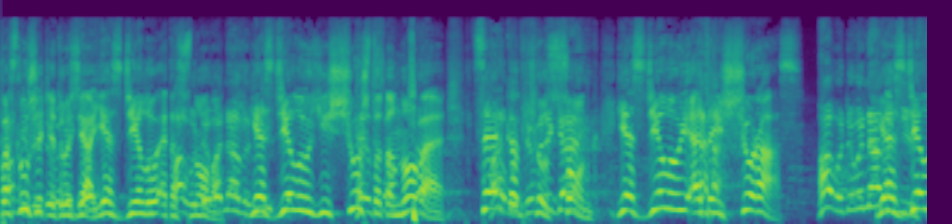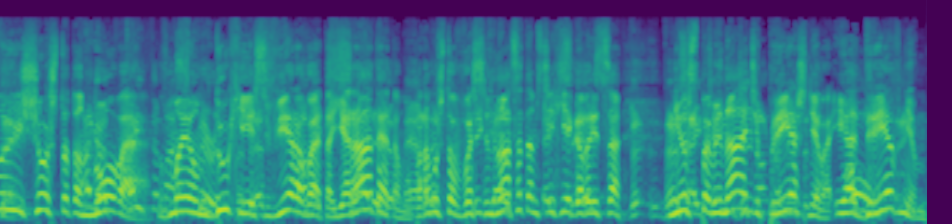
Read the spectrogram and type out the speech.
Послушайте, друзья, я сделаю это снова. Я сделаю еще что-то новое. Церковь Хилсонг. Я сделаю это еще раз. Я сделаю еще что-то новое. В моем духе есть вера в это. Я рад этому, потому что в 18 стихе говорится, «Не вспоминайте прежнего, и о древнем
